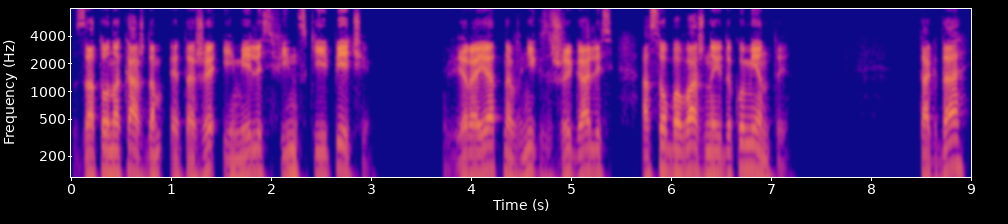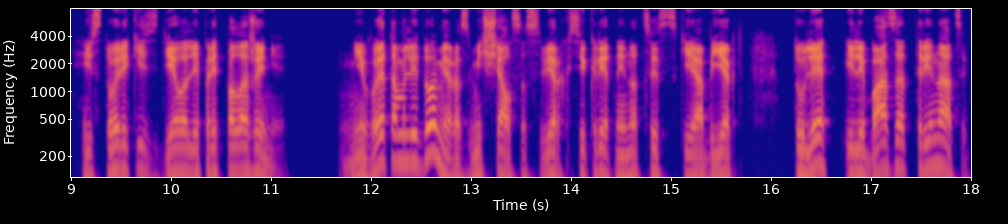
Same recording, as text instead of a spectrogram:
зато на каждом этаже имелись финские печи. Вероятно, в них сжигались особо важные документы. Тогда историки сделали предположение. Не в этом ли доме размещался сверхсекретный нацистский объект Туле или База-13,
